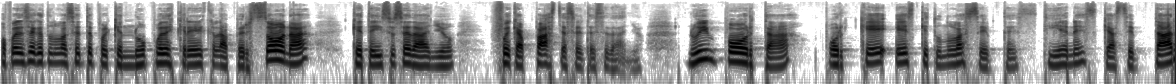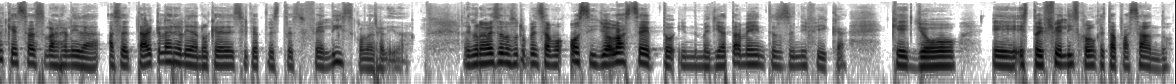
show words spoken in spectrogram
o puede ser que tú no lo aceptes porque no puedes creer que la persona que te hizo ese daño fue capaz de hacerte ese daño. No importa por qué es que tú no lo aceptes, tienes que aceptar que esa es la realidad. Aceptar que la realidad no quiere decir que tú estés feliz con la realidad. Algunas veces nosotros pensamos, oh, si yo lo acepto, inmediatamente eso significa que yo eh, estoy feliz con lo que está pasando.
